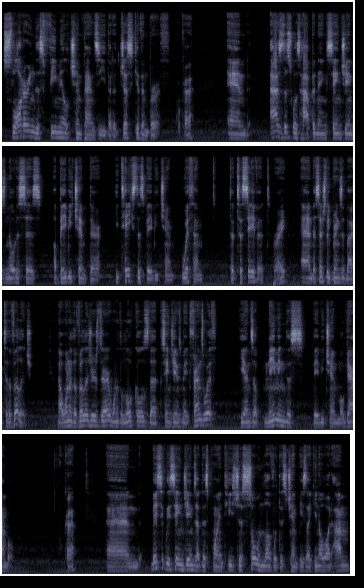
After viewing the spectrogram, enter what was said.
slaughtering this female chimpanzee that had just given birth, okay? And as this was happening, St. James notices a baby chimp there. He takes this baby chimp with him to, to save it, right? And essentially brings it back to the village. Now, one of the villagers there, one of the locals that St. James made friends with, he ends up naming this baby chimp Mogambo. Okay? And basically, St. James at this point, he's just so in love with this chimp. He's like, you know what? I'm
